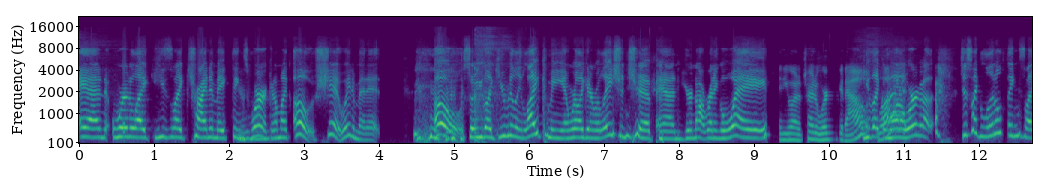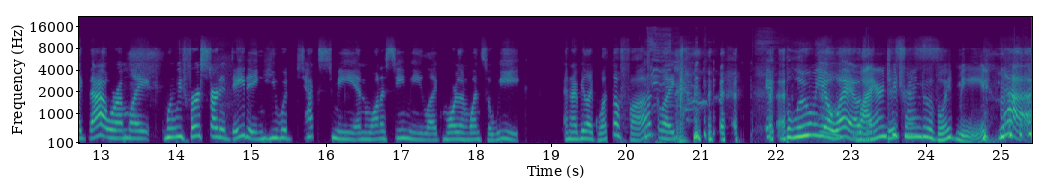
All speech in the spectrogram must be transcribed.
and we're like he's like trying to make things Mhm. work and i'm like oh shit wait a minute oh so you like you really like me and we're like in a relationship and you're not running away. And you want to try to work it out. you like want to work on just like little things like that where i'm like when we first started dating he would text me and want to see me like more than once a week. And i'd be like what the fuck? Like it blew me away. I was Why like, aren't you trying to avoid me? yeah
